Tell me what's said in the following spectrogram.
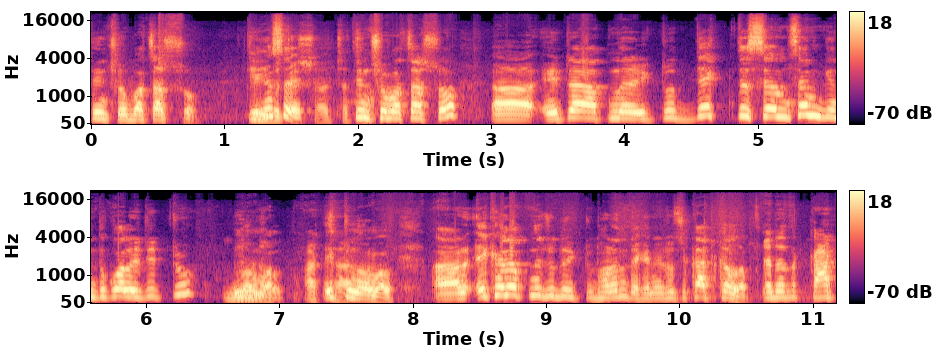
তিনশো বা চারশো। ঠিক আছে? 400, আচ্ছা, আচ্ছা। তিনশো বা চারশো। এটা আপনার একটু দেখতে সেম সেম কিন্তু কোয়ালিটি একটু নর্মাল আচ্ছা। একটু নর্মাল আর এখানে আপনি যদি একটু ধরেন দেখেন এটা হচ্ছে কাঠ কালার। এটা তো কাট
